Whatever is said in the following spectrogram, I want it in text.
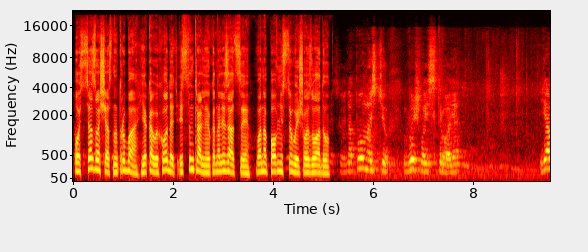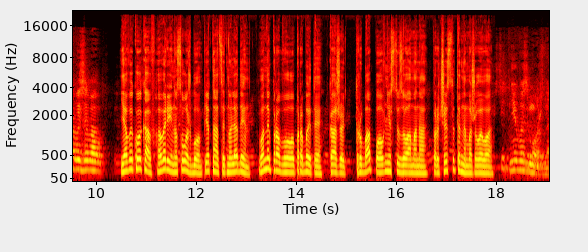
Ось ця злощасна труба, яка виходить із центральної каналізації. Вона повністю вийшла з ладу. Она полностью вышла из строя. Я визивав. Я викликав аварійну службу 1501. Вони пробували пробити. кажуть, труба повністю зламана. Прочистити неможливо. невозможно.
